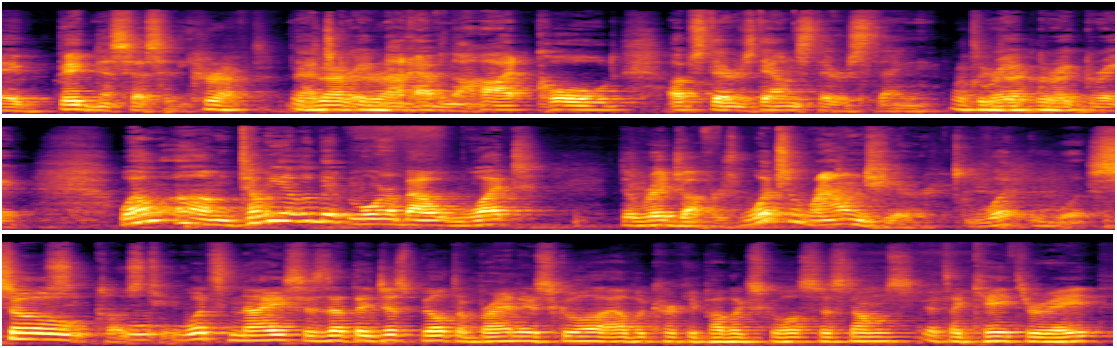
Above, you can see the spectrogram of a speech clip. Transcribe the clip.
a big necessity. Correct. That's exactly great. right. Not having the hot, cold, upstairs, downstairs thing. That's great, exactly great, right. great. Well, um, tell me a little bit more about what the Ridge offers. What's around here? What? What's So close to? what's nice is that they just built a brand new school, Albuquerque Public School Systems. It's a K through eighth.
